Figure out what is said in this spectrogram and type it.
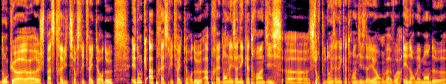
Donc euh, je passe très vite sur Street Fighter 2 et donc après Street Fighter 2, après dans les années 90, euh, surtout dans les années 90 d'ailleurs, on va avoir énormément de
